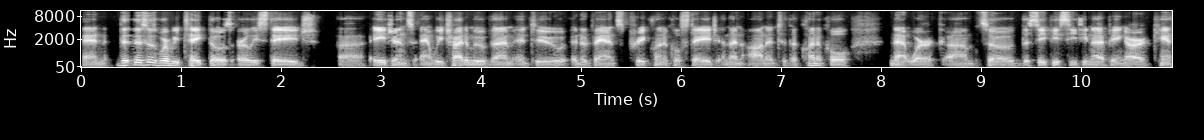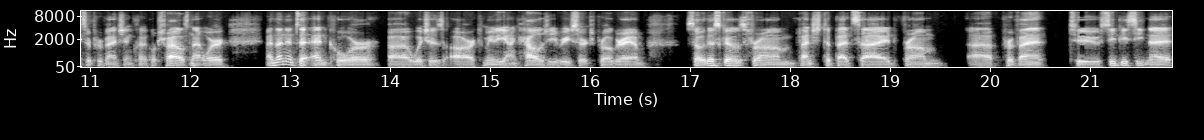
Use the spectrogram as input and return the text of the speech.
And th this is where we take those early stage uh, agents and we try to move them into an advanced preclinical stage and then on into the clinical network. Um, so the CPCTNet being our cancer prevention clinical trials network, and then into NCORP, uh, which is our community oncology research program. So this goes from bench to bedside, from uh, prevent to CPCNet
